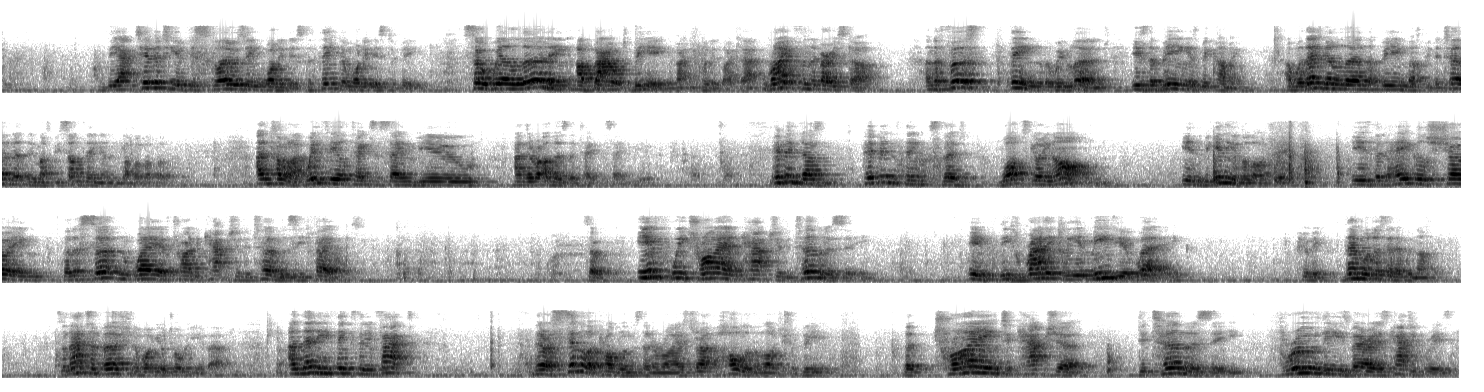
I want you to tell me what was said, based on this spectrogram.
the activity of disclosing what it is to think and what it is to be. So we're learning about being, if I can put it like that, right from the very start. And the first thing that we've learned is that being is becoming. And we're then going to learn that being must be determinate, there must be something, and blah, blah, blah, blah. And someone like Winfield takes the same view, and there are others that take the same view. Pippin doesn't. Pippin thinks that what's going on in the beginning of the logic is that Hegel's showing that a certain way of trying to capture determinacy fails. So if we try and capture determinacy in these radically immediate way, then we'll just end up with nothing. So that's a version of what you're talking about. And then he thinks that in fact there are similar problems that arise throughout the whole of the logic of being. That trying to capture determinacy through these various categories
